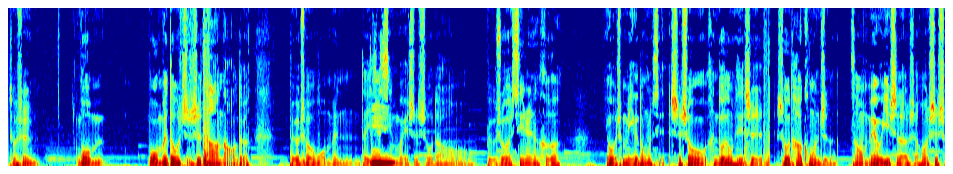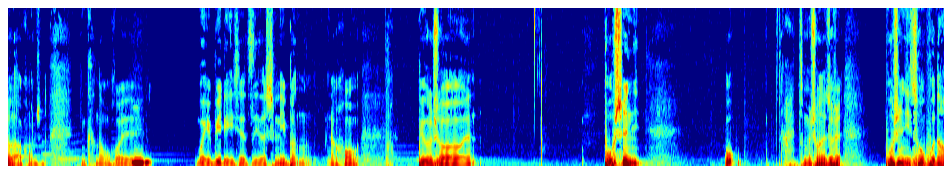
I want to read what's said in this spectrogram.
就是我们我们都只是大脑，对吧？比如说我们的一些嗯。行为是受到，比如说杏仁核有这么一个东西，是受很多东西是受它控制的，在我们没有意识到的时候是受到控制的，你可能会嗯。违背了一些自己的生理本能，然后比如说不是你，我哎怎么说呢？就是不是你做不到，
